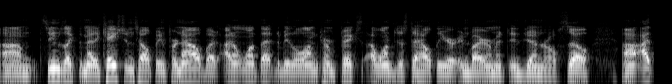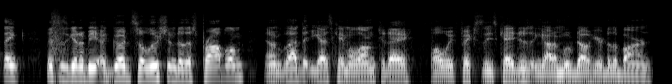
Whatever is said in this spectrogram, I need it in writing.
Um, seems like the medication's helping for now, but I don't want that to be the long-term fix. I want just a healthier environment in general. So uh, I think this is going to be a good solution to this problem, and I'm glad that you guys came along today while we fixed these cages and got them moved out here to the barn.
